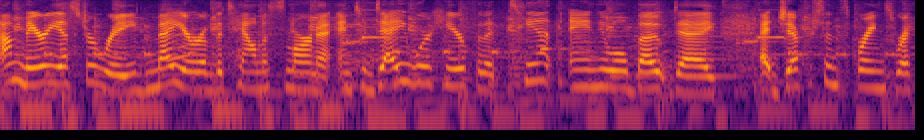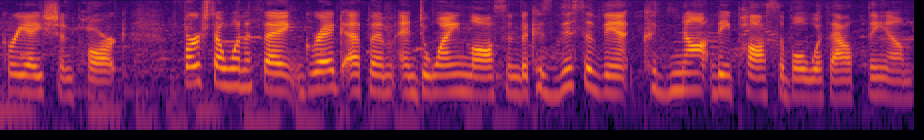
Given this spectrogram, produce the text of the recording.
Esther Reed, Mayor of the town of Smyrna, and today we're here for the 10th annual Boat Day at Jefferson Springs Recreation Park. First, I want to thank Greg Upham and Dwayne Lawson because this event could not be possible without them.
